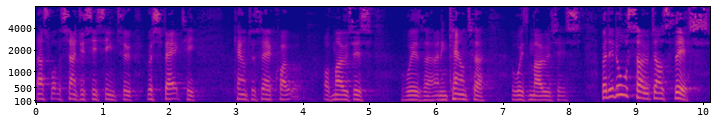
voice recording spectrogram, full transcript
That's what the Sadducees seem to respect. He counters their quote of Moses with uh, an encounter with Moses. But it also does this.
